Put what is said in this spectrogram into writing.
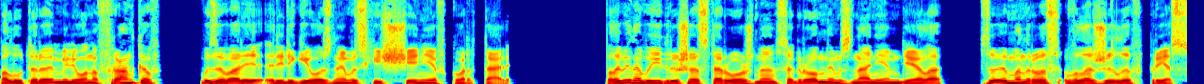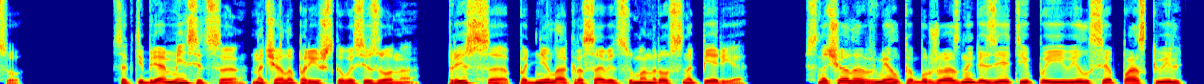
полутора миллионов франков, вызывали религиозное восхищение в квартале. Половина выигрыша осторожно, с огромным знанием дела, Зоя Монрос вложила в прессу. С октября месяца, начала парижского сезона, пресса подняла красавицу Монрос на перья. Сначала в мелкобуржуазной газете появился пасквиль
